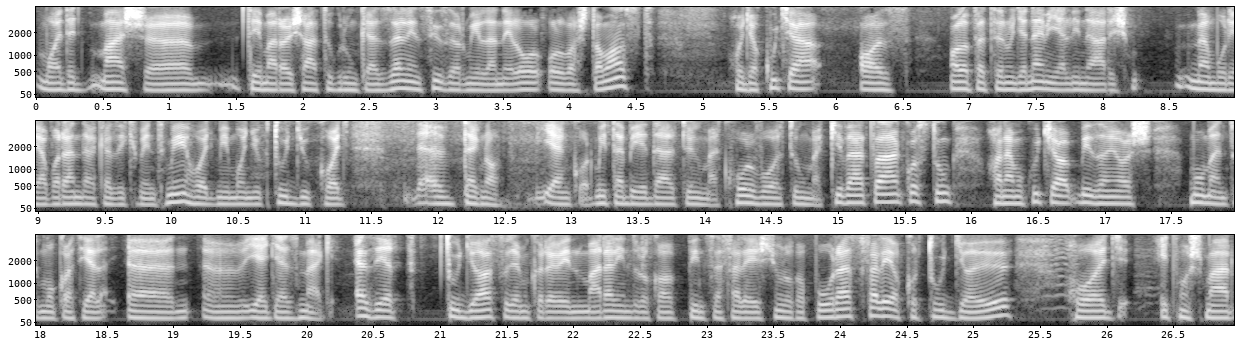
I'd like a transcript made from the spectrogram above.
majd egy más témára is átugrunk ezzel. Én Caesar Millennél ol- olvastam azt, hogy a kutya az alapvetően ugye nem ilyen lineáris memóriával rendelkezik, mint mi, hogy mi mondjuk tudjuk, hogy tegnap ilyenkor mit ebédeltünk, meg hol voltunk, meg kivel találkoztunk, hanem a kutya bizonyos momentumokat jel, jegyez meg. Ezért tudja azt, hogy amikor én már elindulok a pince felé és nyúlok a pórász felé, akkor tudja ő, hogy itt most már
